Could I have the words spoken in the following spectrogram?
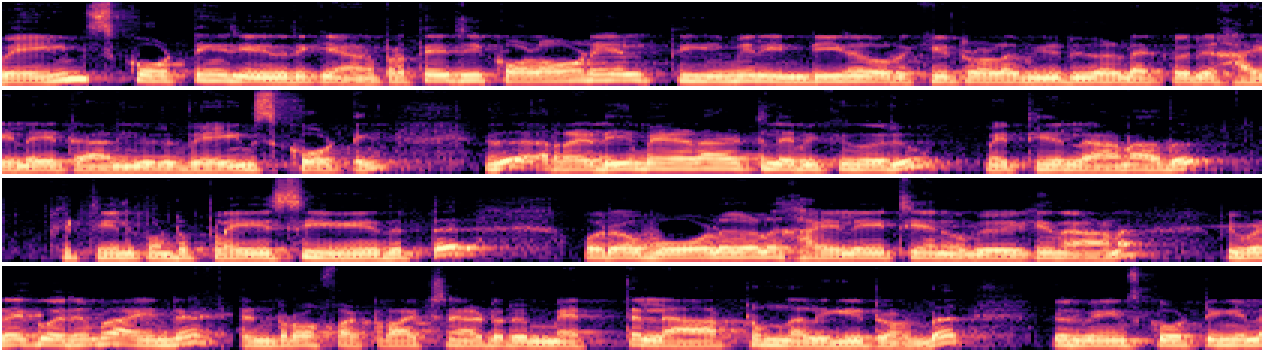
വെയിൻസ് കോട്ടിങ് ചെയ്തിരിക്കുകയാണ്. പ്രത്യേകിച്ച് ഈ കൊളോണിയൽ തീമിൽ ഇന്ത്യയിൽ ഒരുക്കിയിട്ടുള്ള വീടുകളുടെയൊക്കെ ഒരു ഹൈലൈറ്റ് ആണ് ഈ ഒരു വെയിൻസ് കോട്ടിങ് ഇത് റെഡിമെയ്ഡായിട്ട് ലഭിക്കുന്ന ഒരു മെറ്റീരിയലാണ് അത് ഭിത്തിയിൽ കൊണ്ട് പ്ലേസ് ചെയ്തിട്ട് ഓരോ വോളുകൾ ഹൈലൈറ്റ് ചെയ്യാൻ ഉപയോഗിക്കുന്നതാണ്. ഇവിടേക്ക് വരുമ്പോൾ അതിന്റെ സെന്റർ ഓഫ് അട്രാക്ഷൻ ആയിട്ട് ഒരു മെറ്റൽ ആർട്ടും നൽകിയിട്ടുണ്ട്. ഈ ഒരു വെയിൻസ് കോട്ടിങ്ങിൽ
